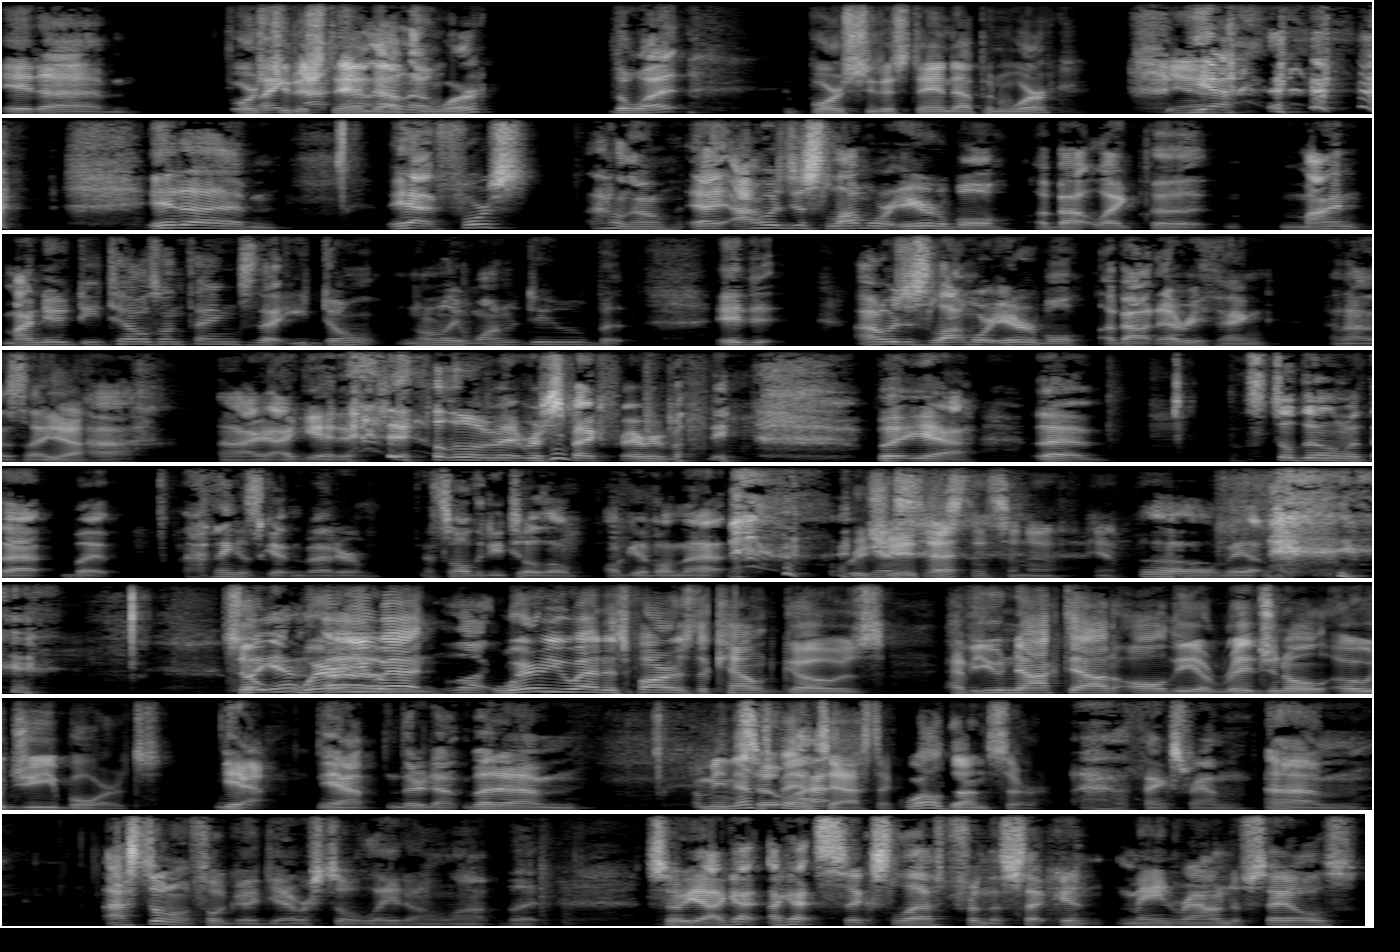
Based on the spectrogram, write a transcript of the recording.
it um forced like, you to I- I stand don't up and work. the what? It forced you to stand up and work. yeah, it um yeah it forced i don't know I, I was just a lot more irritable about like the min- minute details on things that you don't normally want to do but it i was just a lot more irritable about everything and i was like Yeah. ah i, I get it a little bit of respect for everybody but yeah uh, still dealing with that but i think it's getting better that's all the details i'll, I'll give on that Appreciate yes, that. yes, that's enough. Yep. oh man So yeah, where are you at? um, Like, where are you at as far as the count goes? Have you knocked out all the original OG boards? yeah yeah they're done but um I mean, that's So I- fantastic. well done, sir. Thanks, man. Um, I still don't feel good yet. We're still late on a lot, but so yeah, I got I got six left from the second main round of sales.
